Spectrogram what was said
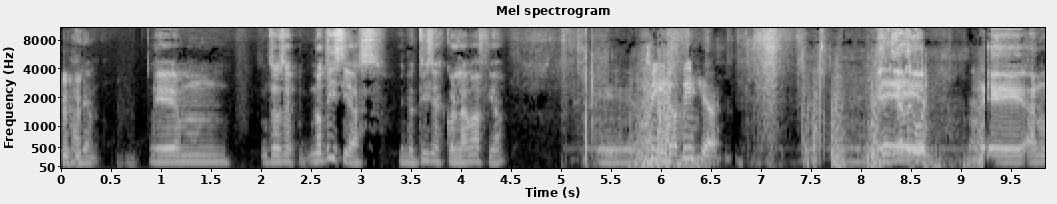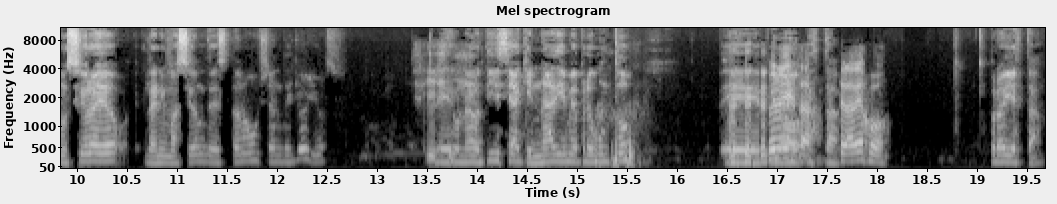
Vale. Em, entonces, noticias. Noticias con la mafia. Eh, Sí, noticias. el día de Eh, hoy eh, anunció la, la animación de Stone Ocean de Yoyos. Sí, una noticia que nadie me preguntó. eh, Pero pero, ahí está, está. te la dejo. Pero ahí está.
